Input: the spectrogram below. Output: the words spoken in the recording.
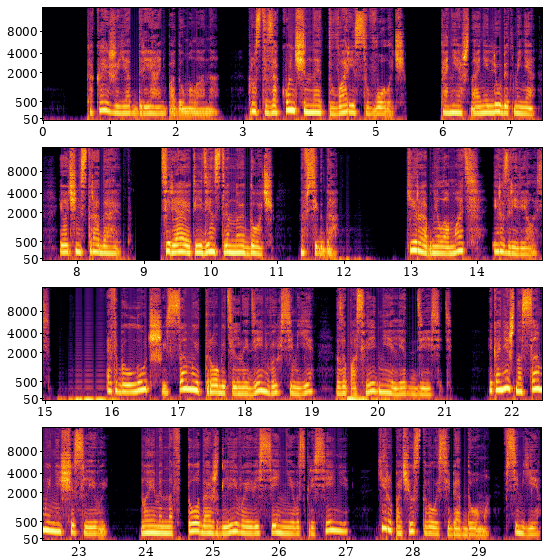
«Какая же я дрянь», — подумала она. «Просто законченная тварь и сволочь. Конечно, они любят меня и очень страдают. Теряют единственную дочь. Навсегда. Кира обняла мать и разревелась. Это был лучший, самый трогательный день в их семье за последние лет десять. И, конечно, самый несчастливый. Но именно в то дождливое весеннее воскресенье Кира почувствовала себя дома, в семье.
